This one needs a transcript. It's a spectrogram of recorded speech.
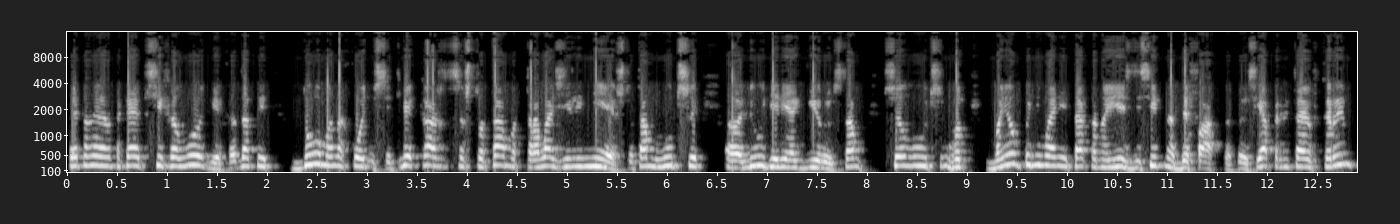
это, наверное, такая психология, когда ты дома находишься, тебе кажется, что там вот трава зеленее, что там лучше э, люди реагируют, там все лучше. Вот в моем понимании так оно есть действительно де-факто. То есть я прилетаю в Крым,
